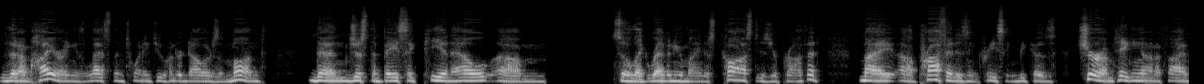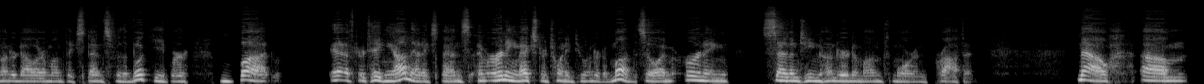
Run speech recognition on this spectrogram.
that I'm hiring is less than $2,200 a month, then just the basic P&L um, So like revenue minus cost is your profit. My uh, profit is increasing because sure, I'm taking on a $500 a month expense for the bookkeeper, but after taking on that expense, I'm earning an extra 2200 a month. So I'm earning 1700 a month more in profit. Now, um,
